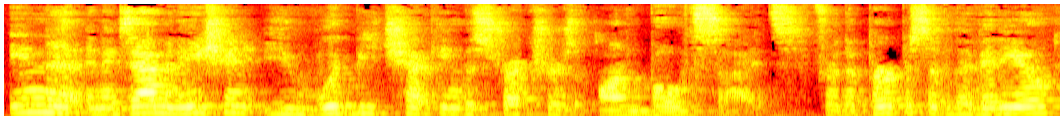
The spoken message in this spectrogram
In an examination, you would be checking the structures on both sides. For the purpose of the video,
